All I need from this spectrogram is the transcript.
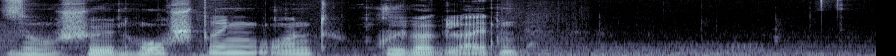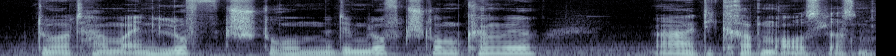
So, schön hochspringen und rübergleiten. Dort haben wir einen Luftstrom. Mit dem Luftstrom können wir... Ah, die Krabben auslassen.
